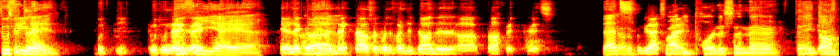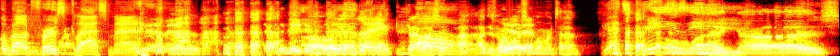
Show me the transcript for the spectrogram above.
239. Two three two two nine, 23, right? yeah, yeah, yeah. Yeah, like Oh, uh, yeah. nine thousand one hundred dollar uh profit, Chris. That's Gotta- Congrats, Bobby man. Portis in there. Thank you. talk thank about you. first Wow. class, man. Yeah, man. That's an amazing Oh. This is man. like- Can I watch oh. it? I, I just want to Yeah, watch man. it one more time. That's crazy. Oh my gosh.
